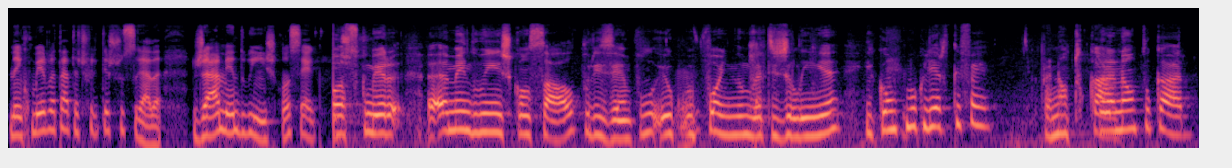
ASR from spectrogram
nem comer batatas fritas sossegada. Já amendoins, consegue. Posso comer ah, amendoins com sal, por exemplo, eu ponho numa tigelinha e como com uma colher de café, para não tocar. para não tocar.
